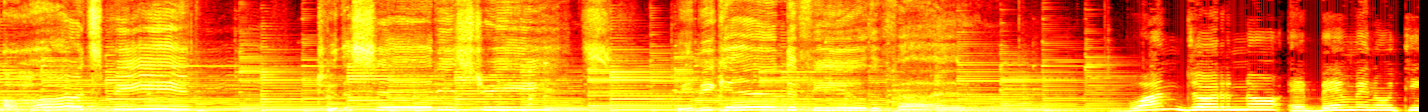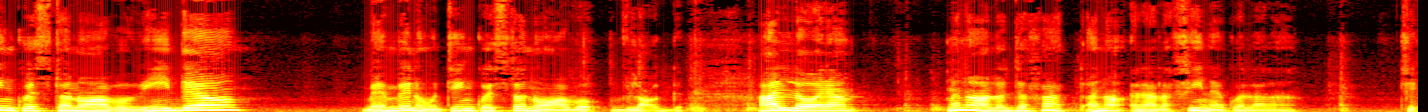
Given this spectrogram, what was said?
Our hearts beat to the city streets. We began to feel the fire. Buongiorno e benvenuti in questo nuovo video. Benvenuti in questo nuovo vlog. Allora, ma no, l'ho già fatto. Ah no, era la fine quella là. Sì.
